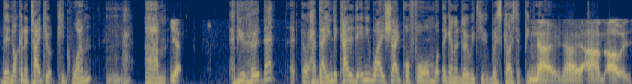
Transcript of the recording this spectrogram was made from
they're not going to take you at pick one. Um, Yeah. have you heard that? Uh, Have they indicated any way, shape, or form what they're going to do with you, West Coast at pick one? No, no. Um, I was.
